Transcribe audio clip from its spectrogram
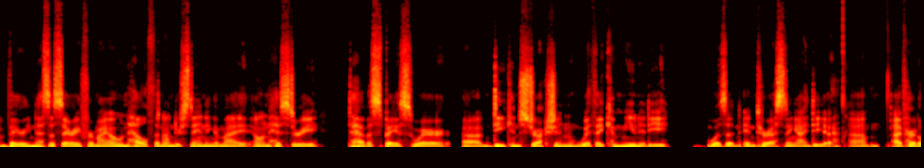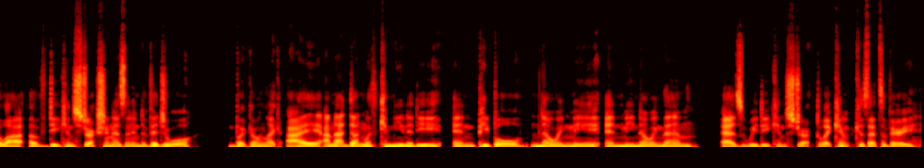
very necessary for my own health and understanding of my own history to have a space where uh, deconstruction with a community was an interesting idea. Um, I've heard a lot of deconstruction as an individual, but going like I I'm not done with community and people knowing me and me knowing them as we deconstruct like because that's a very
